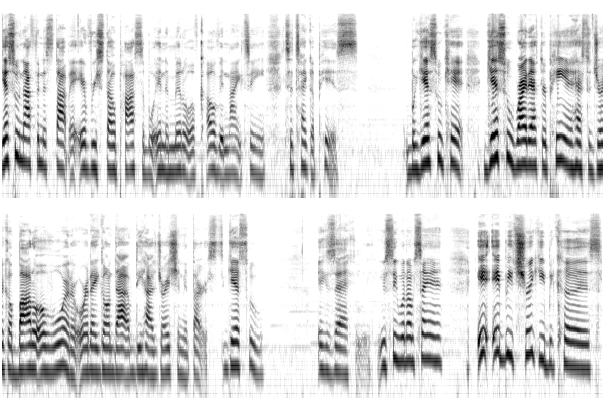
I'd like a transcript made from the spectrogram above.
Guess who not finna stop at every stove possible in the middle of COVID nineteen to take a piss? But guess who can't? Guess who right after peeing has to drink a bottle of water or they gonna die of dehydration and thirst? Guess who? Exactly. You see what I'm saying? It it be tricky because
